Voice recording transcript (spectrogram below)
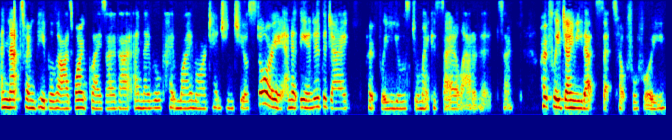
and that's when people's eyes won't glaze over and they will pay way more attention to your story. And at the end of the day, hopefully you'll still make a sale out of it. So hopefully, Jamie, that's that's helpful for you.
